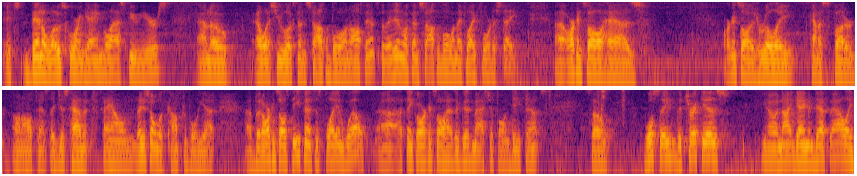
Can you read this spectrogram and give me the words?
it's been a low-scoring game the last few years. I know LSU looks unstoppable on offense, but they didn't look unstoppable when they played Florida State. Uh, Arkansas has Arkansas has really kind of sputtered on offense. They just haven't found. They just don't look comfortable yet. Uh, but Arkansas's defense is playing well. Uh, I think Arkansas has a good matchup on defense. So we'll see. The trick is, you know, a night game in Death Valley,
